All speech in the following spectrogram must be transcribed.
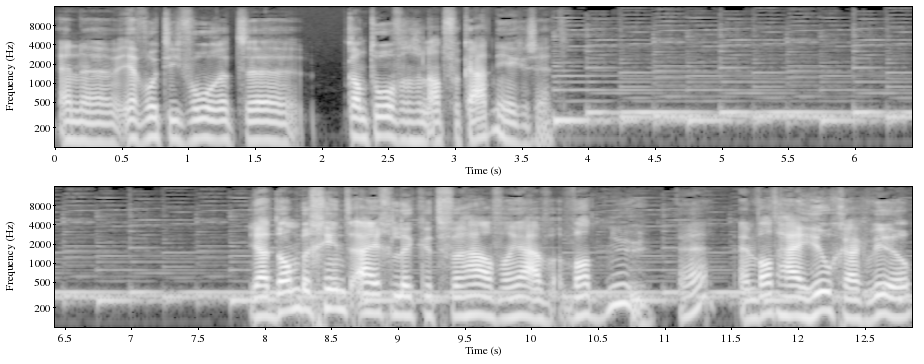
En ja, wordt hij voor het kantoor van zijn advocaat neergezet. Ja, dan begint eigenlijk het verhaal van ja, wat nu? Hè? En wat hij heel graag wil,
